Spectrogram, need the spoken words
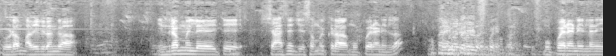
చూడడం. అదేవిధంగా ఇంద్రమ్మిల్లి అయితే శాసనం చేసాము ఇక్కడ ముప్పై రెండు ఇళ్ళ ముప్పై రెండు ఇళ్ళని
